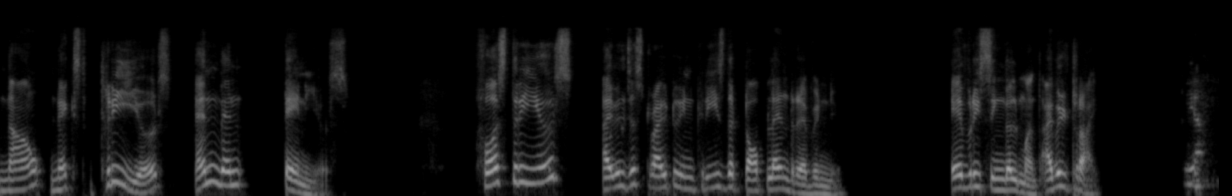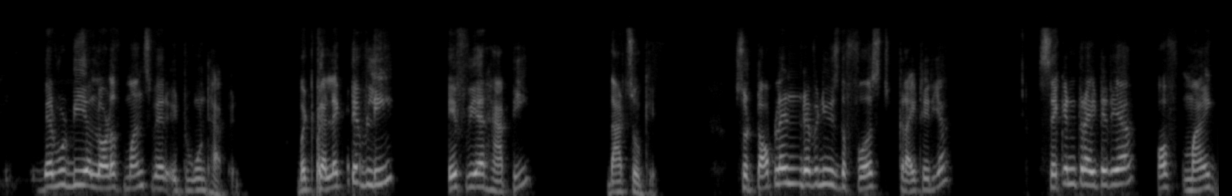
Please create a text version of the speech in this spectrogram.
now next three years and then 10 years, First three years, I will just try to increase the top line revenue every single month. I will try. Yeah. There would be a lot of months where it won't happen. But collectively, if we are happy, That's okay. So top line revenue is the first criteria. Second criteria of my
